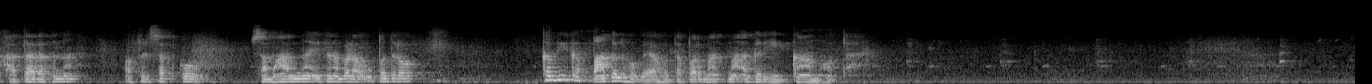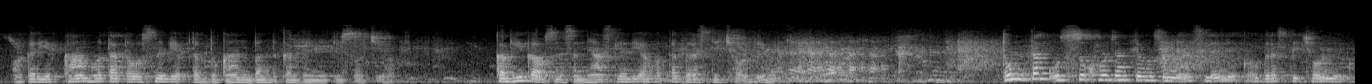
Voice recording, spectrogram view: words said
खाता रखना और फिर सबको संभालना, इतना बड़ा उपद्रव कभी का पागल हो गया होता परमात्मा अगर ये काम होता। अगर ये काम होता तो उसने भी अब तक दुकान बंद कर देने की सोची होती। कभी का उसने सन्यास ले लिया होता, गृहस्थी छोड़ दी होती। तुम तक उत्सुक हो जाते हो सन्यास लेने को, गृहस्थी छोड़ने को।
